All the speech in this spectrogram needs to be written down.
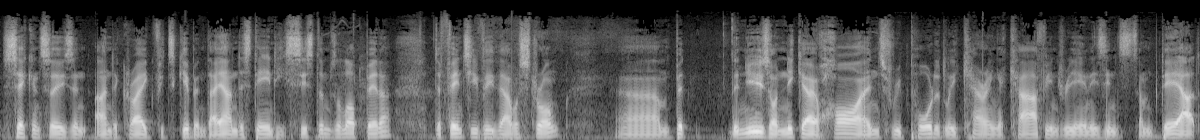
second season under Craig Fitzgibbon. They understand his systems a lot better. Defensively, they were strong. Um, but the news on Nicho Hynes reportedly carrying a calf injury and is in some doubt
